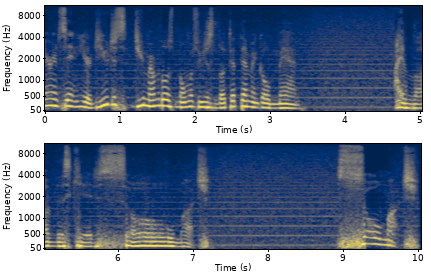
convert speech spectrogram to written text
parents in here, do you just do you remember those moments where you just looked at them and go, "Man, I love this kid so much, so much."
